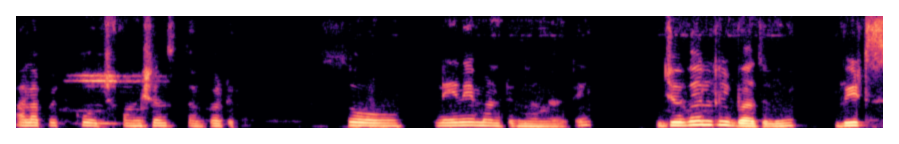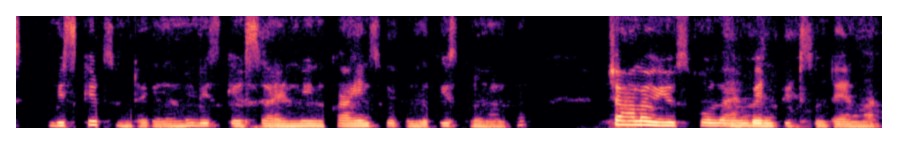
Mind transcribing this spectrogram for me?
అలా పెట్టుకోవచ్చు ఫంక్షన్స్ తగ్గట్టుగా. నేనేమంటున్నానంటే జ్యువెలరీ బదులు బిట్స్ బిస్కెట్స్ ఉంటాయి కదండి బిస్కెట్స్ అండ్ నేను కాయిన్స్ రూపంలో తీసుకున్నామనుకో చాలా యూస్ఫుల్ అండ్ బెనిఫిట్స్ ఉంటాయన్నమాట.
